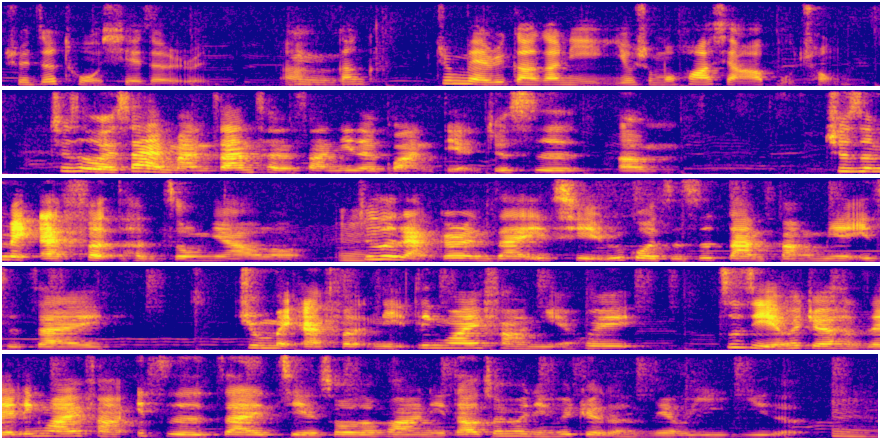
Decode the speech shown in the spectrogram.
选择妥协的人啊，嗯刚就 Mary 刚刚你有什么话想要补充？就是我也是还蛮赞成三弟的观点，就是嗯，就是 make effort 很重要咯。就是两个人在一起，如果只是单方面一直在就 make effort，你另外一方你也会自己也会觉得很累，另外一方一直在接受的话，你到最后你会觉得很没有意义的。嗯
